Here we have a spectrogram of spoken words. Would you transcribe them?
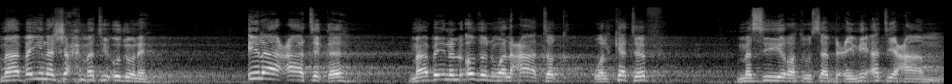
ما بين شحمة أذنه إلى عاتقه ما بين الأذن والعاتق والكتف مسيرة سبعمائة عام.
